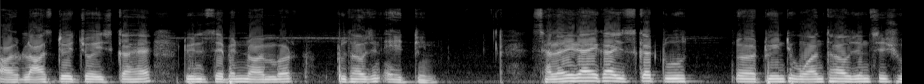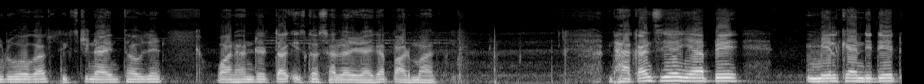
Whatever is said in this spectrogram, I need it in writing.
और लास्ट डेट जो इसका है ट्वेंटी सेवन नवंबर टू थाउज़ेंड एटीन सैलरी रहेगा इसका टू ट्वेंटी वन थाउज़ेंड से शुरू होगा sixty nine thousand one hundred तक इसका सैलरी रहेगा पर मंथ वैकेंसी है यहाँ पे male candidate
